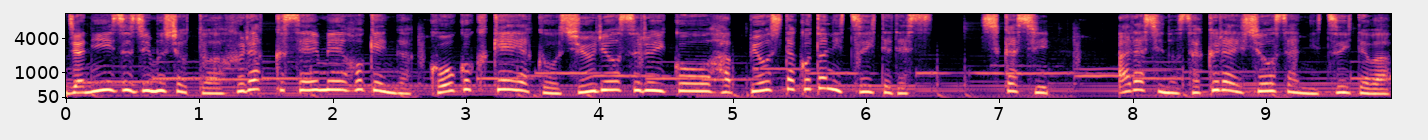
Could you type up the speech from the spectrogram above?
ジャニーズ事務所とアフラック生命保険が広告契約を終了する意向を発表したことについてです。しかし嵐の櫻井翔さんについては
